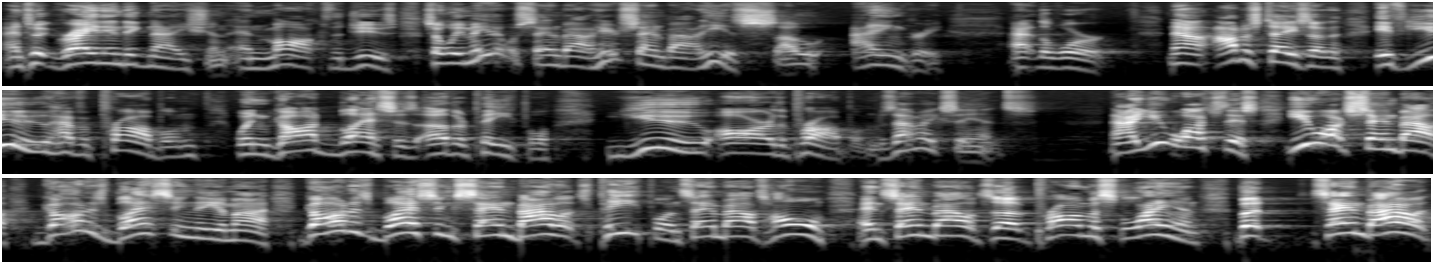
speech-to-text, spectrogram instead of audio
and took great indignation and mocked the Jews. So we meet up with Sanballat. Here's Sanballat. He is so angry at the work. Now, I'll just tell you something. If you have a problem when God blesses other people, you are the problem. Does that make sense? Now, you watch this. You watch Sanballat. God is blessing Nehemiah. God is blessing Sanballat's people and Sanballat's home and Sanballat's uh, promised land. But Sanballat,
